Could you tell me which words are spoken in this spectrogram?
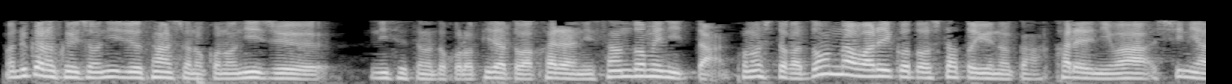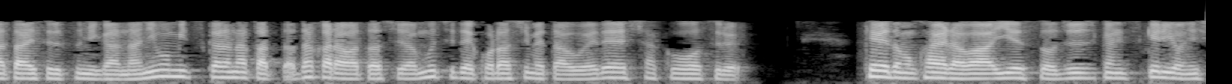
まルカの勲章23章のこの22節のところ、ピラトは彼らに3度目に言った。この人がどんな悪いことをしたというのか、彼には死に値する罪が何も見つからなかった。だから私は無知で懲らしめた上で釈放する。けれども彼らはイエスを十字架につけるようにし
